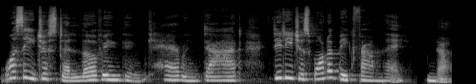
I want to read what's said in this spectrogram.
Was he just a loving and caring dad? Did he just want a big family? No.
